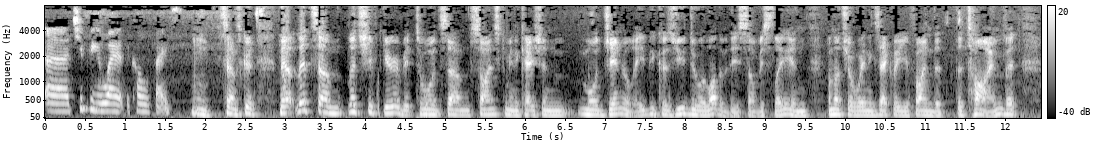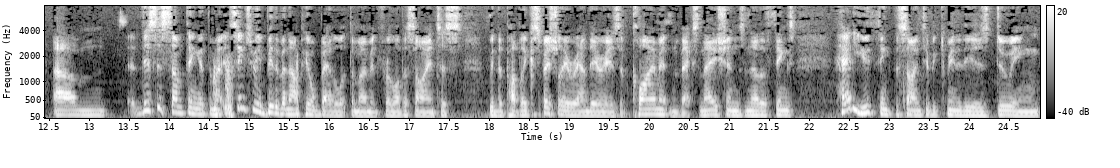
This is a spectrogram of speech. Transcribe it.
uh, chipping away at the coalface. Mm, sounds good. Now let's um, let's shift gear a bit towards um, science communication more generally, because you do a lot of this, obviously, and I'm not sure when exactly you find the, the time, but um, this is something at the moment. It seems to be a bit of an uphill battle at the moment for a lot of scientists with the public, especially around areas of climate and vaccinations and other things. How do you think the scientific community is doing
